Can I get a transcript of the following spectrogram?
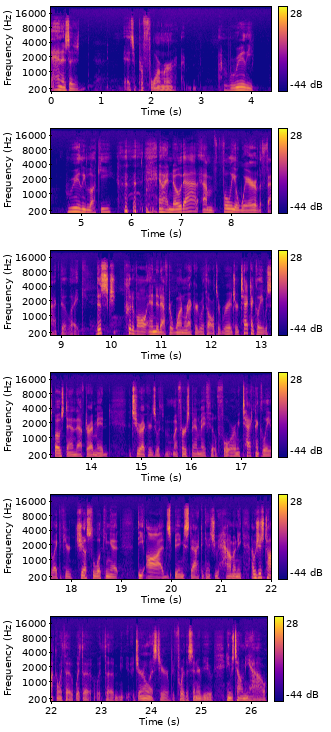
and as a as a performer, I'm really really lucky. And i know that. I'm fully aware of the fact that like this could have all ended after one record with alter bridge or technically it was supposed to end after i made the two records with my first band mayfield 4 i mean technically like if you're just looking at the odds being stacked against you how many i was just talking with a with a with a, a journalist here before this interview and he was telling me how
